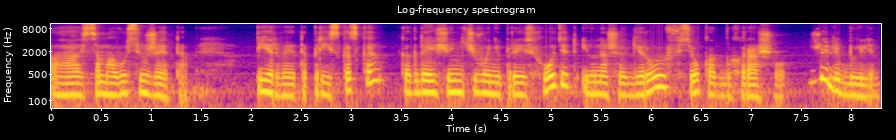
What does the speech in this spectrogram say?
а, самого сюжета. Первая – это присказка, когда еще ничего не происходит, и у наших героев все как бы хорошо. Жили-были.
